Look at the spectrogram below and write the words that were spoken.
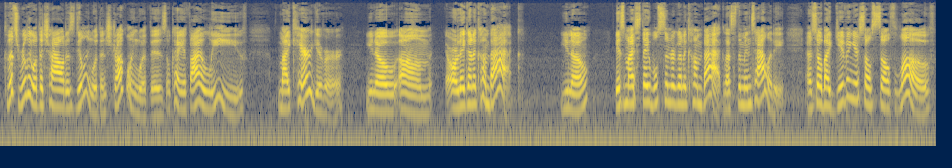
Because that's really what the child is dealing with and struggling with is okay if i leave my caregiver you know um are they going to come back you know is my stable center going to come back that's the mentality and so by giving yourself self-love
